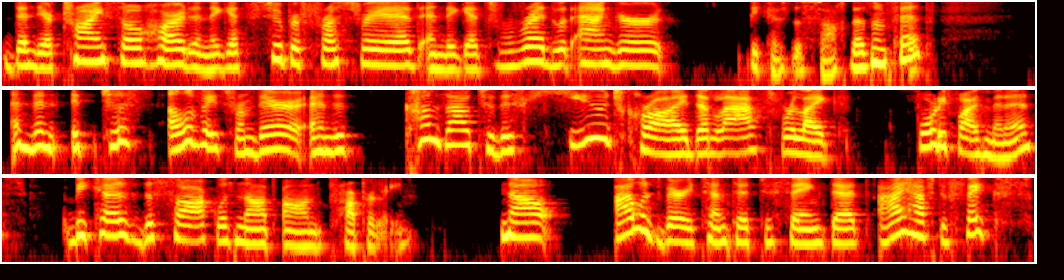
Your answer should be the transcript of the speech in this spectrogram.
Then they're trying so hard and they get super frustrated and they get red with anger because the sock doesn't fit. And then it just elevates from there and it comes out to this huge cry that lasts for like 45 minutes because the sock was not on properly. Now, I was very tempted to think that I have to fix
